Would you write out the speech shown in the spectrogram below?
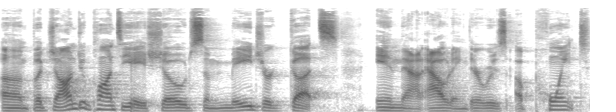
Um, but John Duplantier showed some major guts in that outing. There was a point,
